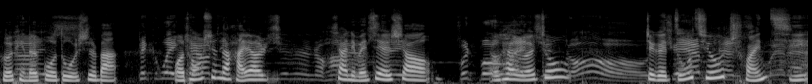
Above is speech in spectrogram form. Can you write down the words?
和平的过渡，是吧？我同时呢还要向你们介绍俄亥俄州这个足球传奇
